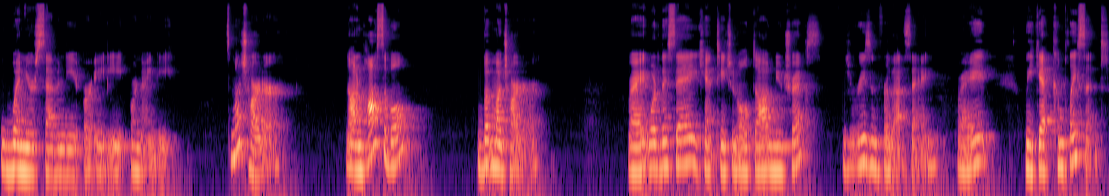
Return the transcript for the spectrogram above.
when you're 70 or 80 or 90? It's much harder. Not impossible, but much harder. Right? What do they say? You can't teach an old dog new tricks. There's a reason for that saying, right? We get complacent.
